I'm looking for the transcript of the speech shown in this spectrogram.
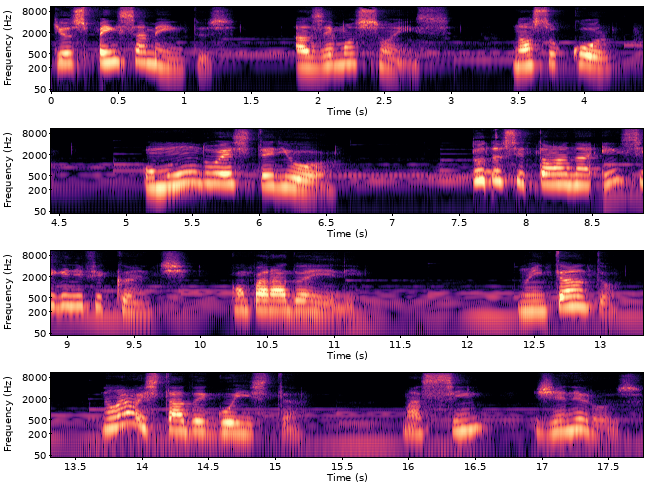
que os pensamentos, as emoções, nosso corpo, o mundo exterior, tudo se torna insignificante comparado a ele. No entanto, não é um estado egoísta, mas sim generoso.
